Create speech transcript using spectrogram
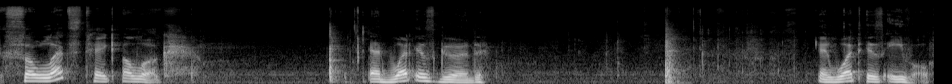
So let's take a look at what is good and what is evil.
